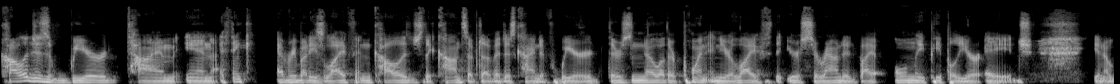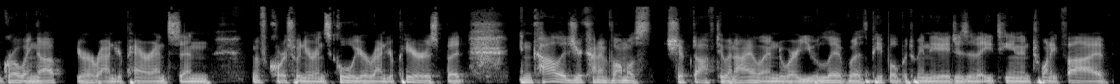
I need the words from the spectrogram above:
college is a weird time in, I think, everybody's life in college, the concept of it is kind of weird. There's no other point in your life that you're surrounded by only people your age. You know, growing up, you're around your parents. And of course, when you're in school, you're around your peers. But in college, you're kind of almost shipped off to an island where you live with people between the ages of 18 and 25.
